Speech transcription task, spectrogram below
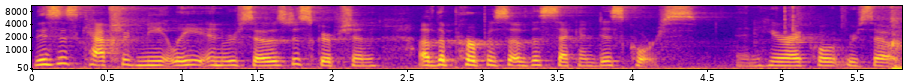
This is captured neatly in Rousseau's description of the purpose of the second discourse. And here I quote Rousseau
